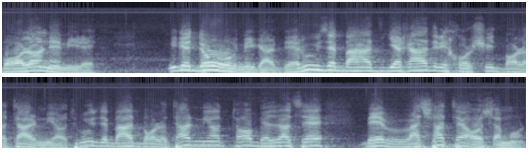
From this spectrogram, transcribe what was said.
بالا نمیره. میگه دور میگرده. روز بعد یه قدری خورشید بالاتر میاد. روز بعد بالاتر میاد تا برسه به وسط آسمان.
